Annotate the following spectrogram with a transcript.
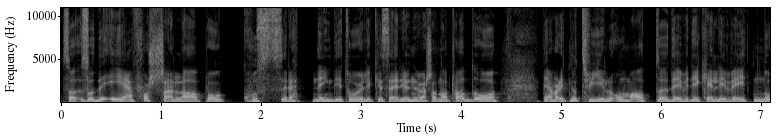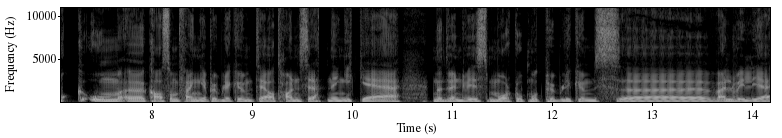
Så, så, det er forskjeller på hvilken retning de to ulike serieuniversene har tatt, og det er vel ikke noe tvil om at David E. Kelly vet nok om uh, hva som fenger publikum til at hans retning ikke er nødvendigvis målt opp mot publikums uh, velvilje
